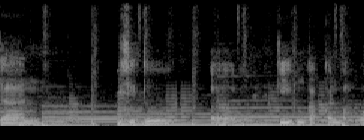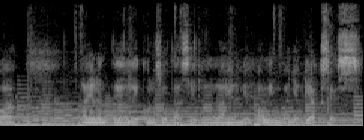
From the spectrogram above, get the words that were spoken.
Dan di situ uh, diungkapkan bahwa layanan telekonsultasi adalah layanan yang paling banyak diakses.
